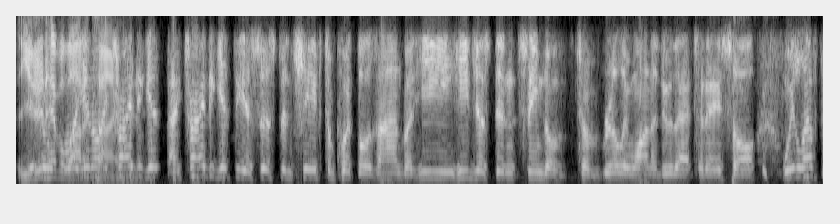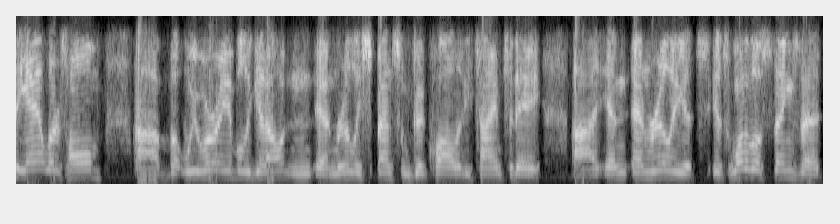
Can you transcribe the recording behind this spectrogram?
you didn't have a lot well, of time? I tried to get I tried to get the assistant chief to put those on, but he he just didn't seem to to really want to do that today. So we left the antlers home, uh, but we were able to get out and, and really spend some good quality time today. Uh, and and really, it's it's one of those things that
